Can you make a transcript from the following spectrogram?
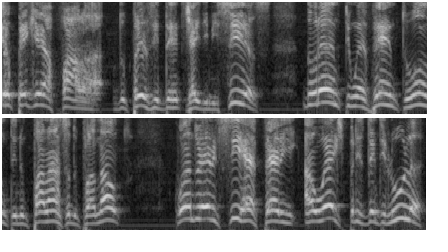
Eu peguei a fala do presidente Jair de Messias durante um evento ontem no Palácio do Planalto, quando ele se refere ao ex-presidente Lula,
